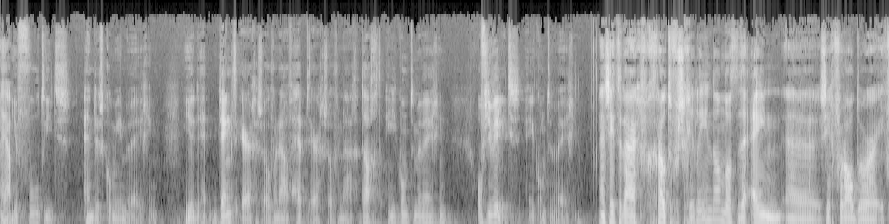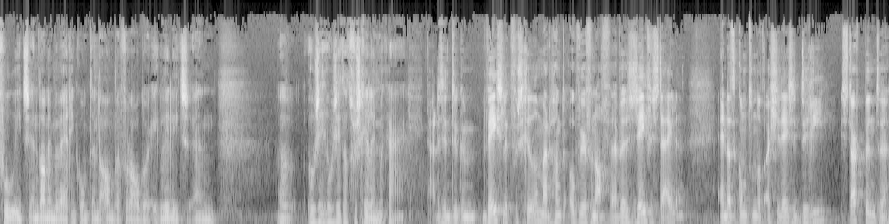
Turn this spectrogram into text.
Ja. Je voelt iets en dus kom je in beweging. Je de- denkt ergens over na of hebt ergens over nagedacht en je komt in beweging. Of je wil iets en je komt in beweging. En zitten daar grote verschillen in dan? Dat de een eh, zich vooral door ik voel iets en dan in beweging komt... en de ander vooral door ik wil iets. En, eh, hoe, zit, hoe zit dat verschil in elkaar? Ja, er zit natuurlijk een wezenlijk verschil maar dat hangt ook weer vanaf. We hebben zeven stijlen. En dat komt omdat als je deze drie startpunten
